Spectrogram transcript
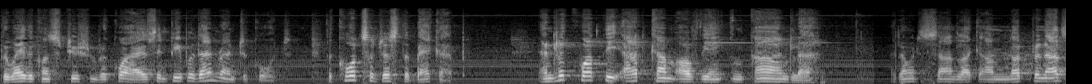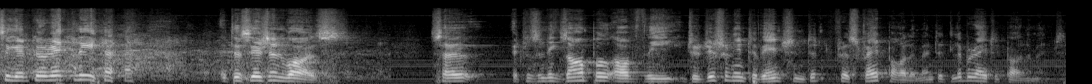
the way the Constitution requires, then people don't run to court. The courts are just the backup. And look what the outcome of the Nkandla, I don't want to sound like I'm not pronouncing it correctly, decision was. So it was an example of the judicial intervention didn't frustrate Parliament, it liberated Parliament.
